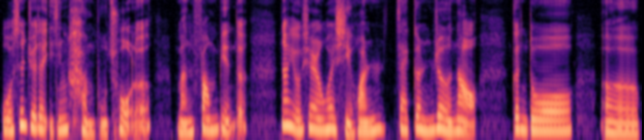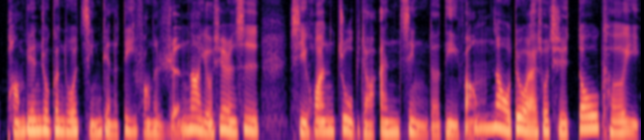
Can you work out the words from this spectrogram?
我是觉得已经很不错了。蛮方便的。那有些人会喜欢在更热闹、更多呃旁边就更多景点的地方的人。那有些人是喜欢住比较安静的地方。那我对我来说其实都可以。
